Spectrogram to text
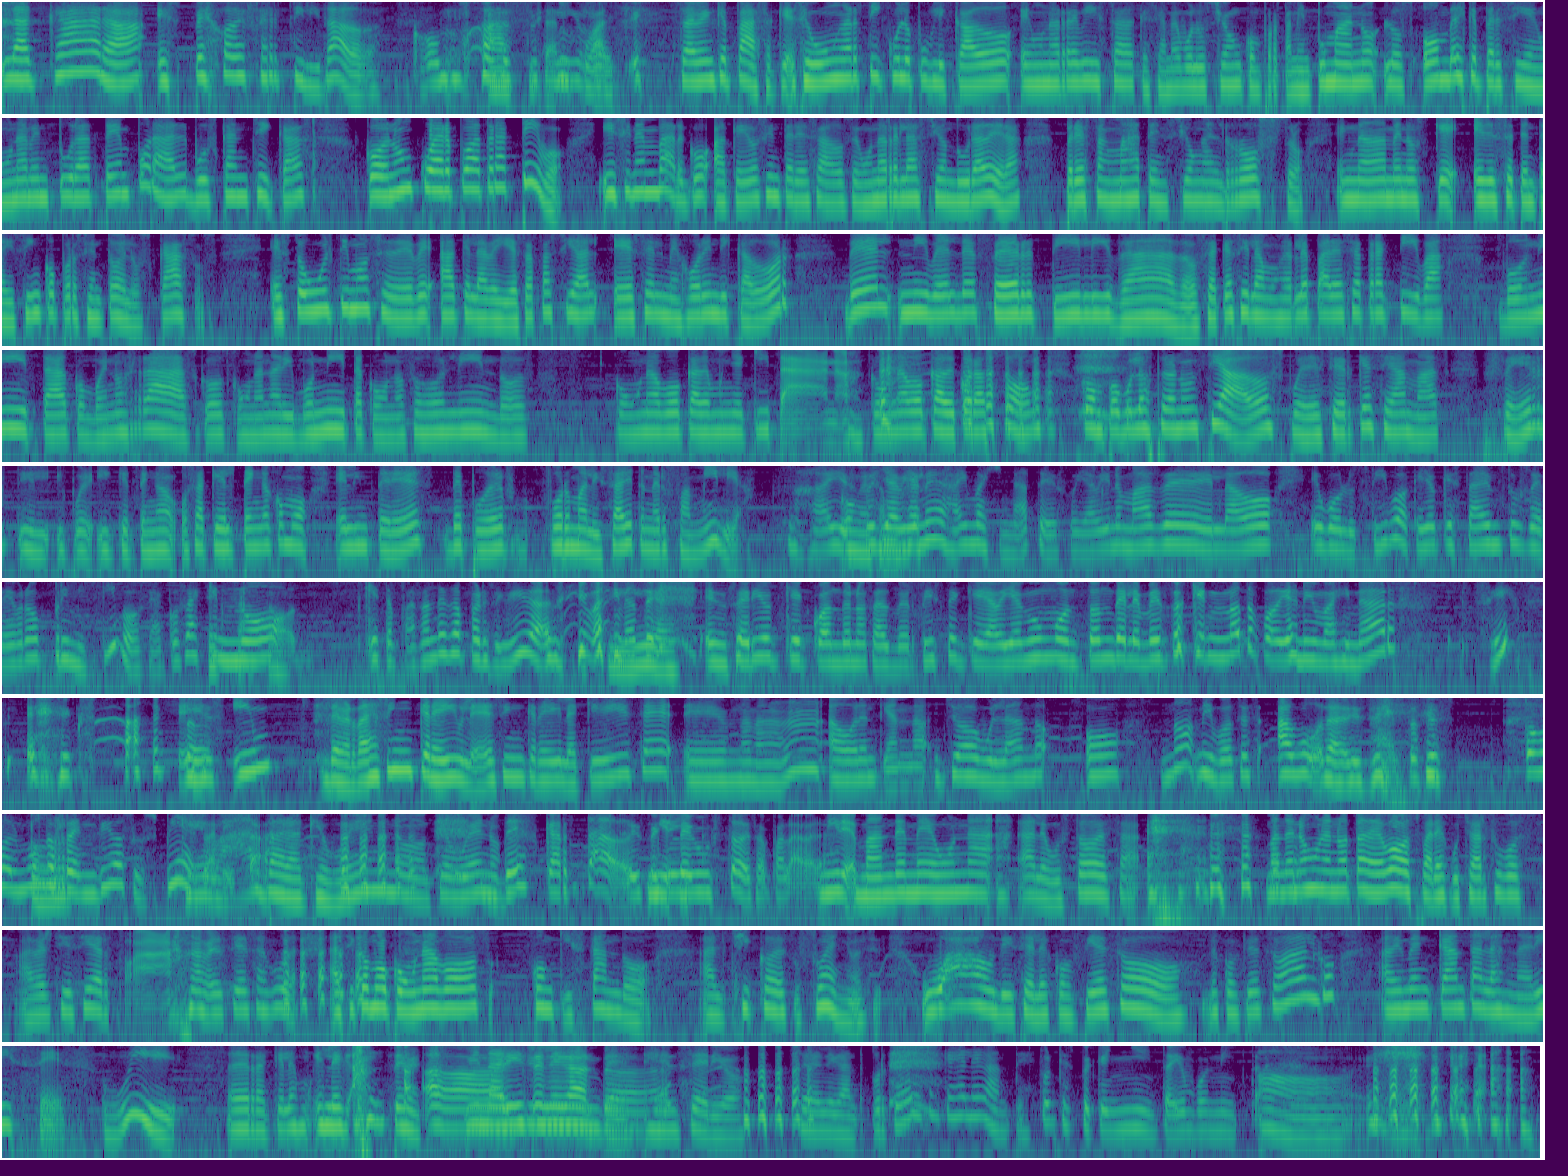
La cara, espejo de fertilidad. ¿Cómo Así, así? tal cual. ¿Por qué? ¿Saben qué pasa? Que según un artículo publicado en una revista que se llama Evolución Comportamiento Humano, los hombres que persiguen una aventura temporal buscan chicas con un cuerpo atractivo y sin embargo aquellos interesados en una relación duradera prestan más atención al rostro en nada menos que el 75% de los casos. Esto último se debe a que la belleza facial es el mejor indicador del nivel de fertilidad. O sea que si la mujer le parece atractiva, bonita, con buenos rasgos, con una nariz bonita, con unos ojos lindos, con una boca de muñequita, ah, no, con una boca de corazón, con pómulos pronunciados, puede ser que sea más fértil y, y que tenga, o sea, que él tenga como el interés de poder formalizar y tener familia. Ajá, y esa ya mujer. viene, ajá, imagínate, esto ya viene más del lado evolutivo, aquello que está en tu cerebro primitivo, o sea, cosas que no que te pasan desapercibidas. Imagínate, en serio que cuando nos advertiste que habían un montón de elementos que no te podías ni imaginar. Sí, exacto. Es de verdad es increíble, es increíble. Aquí dice, eh, ahora entiendo, yo ovulando o no, mi voz es aguda, dice. Ah, Entonces, todo el mundo Todo. rendió a sus pies, Qué Anita. bárbara, qué bueno, qué bueno. Descartado, dice que le gustó esa palabra. Mire, mándeme una, ah, le gustó esa, mándenos una nota de voz para escuchar su voz, a ver si es cierto, Ah, a ver si es aguda, así como con una voz conquistando al chico de sus sueños. Wow, dice, les confieso, les confieso algo, a mí me encantan las narices. Uy, la de Raquel es muy elegante, mi nariz qué elegante, linda. en serio, ser elegante. ¿Por qué dicen que es elegante? Porque es pequeñita y es bonita. Ay.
